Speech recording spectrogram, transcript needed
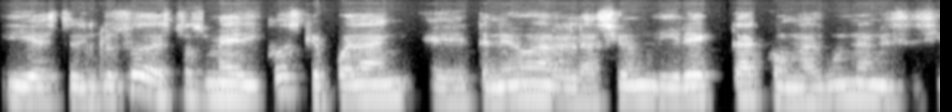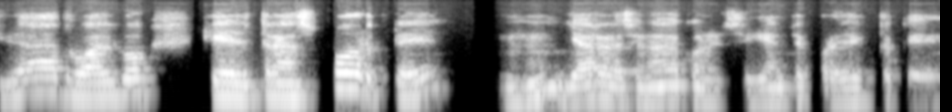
y esto, incluso de estos médicos que puedan eh, tener una relación directa con alguna necesidad o algo que el transporte, ya relacionado con el siguiente proyecto que,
